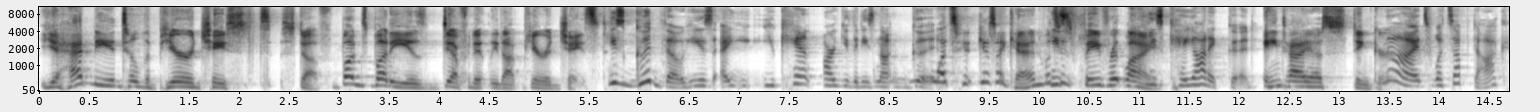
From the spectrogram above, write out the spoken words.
You had me until the pure and chaste stuff. Bugs Bunny is definitely not pure and chaste. He's good though. He's uh, you you can't argue that he's not good. What's his, yes, I can. What's He's- his favorite line? He's chaotic good. Ain't I a stinker? Nah, it's what's up, Doc.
